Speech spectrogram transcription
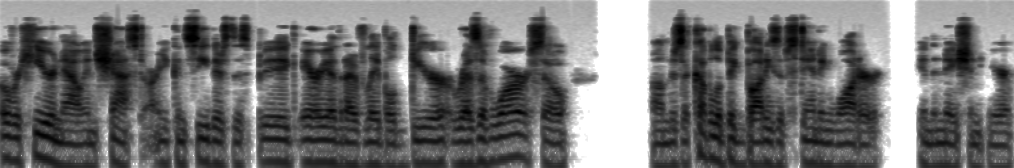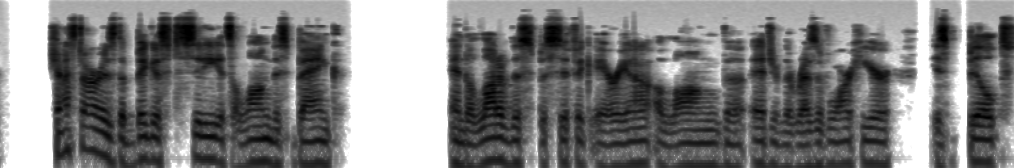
over here now in Shastar. You can see there's this big area that I've labeled Deer Reservoir. So um, there's a couple of big bodies of standing water in the nation here. Shastar is the biggest city. It's along this bank, and a lot of this specific area along the edge of the reservoir here is built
